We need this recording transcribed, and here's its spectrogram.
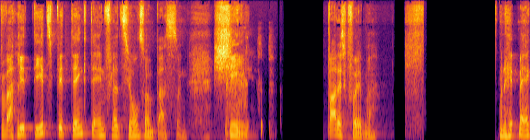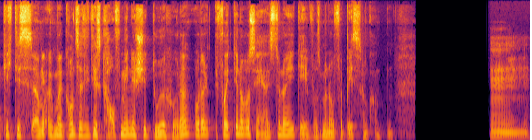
Qualitätsbedenkte Inflationsanpassung. Schön. Das gefällt mir. Und hätten wir eigentlich das, ähm, grundsätzlich das Kaufmännische durch, oder? Oder fällt dir noch was ein? Hast du noch eine Idee, was wir noch verbessern konnten? Hm.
